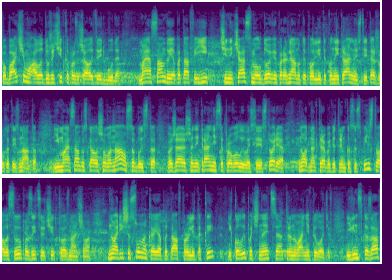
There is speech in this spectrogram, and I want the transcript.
Побачимо, але дуже чітко прозвучало відповідь буде. Майя Санду, я питав її, чи не час Молдові переглянути політику нейтральності і теж рухатись в НАТО. І Майя Санду сказала, що вона особисто вважає, що нейтральність це провалилася історія. Ну однак треба підтримка суспільства, але свою позицію чітко означила. Ну а Ріші Сунака я питав про літаки і коли почнеться тренування пілотів. І він сказав.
